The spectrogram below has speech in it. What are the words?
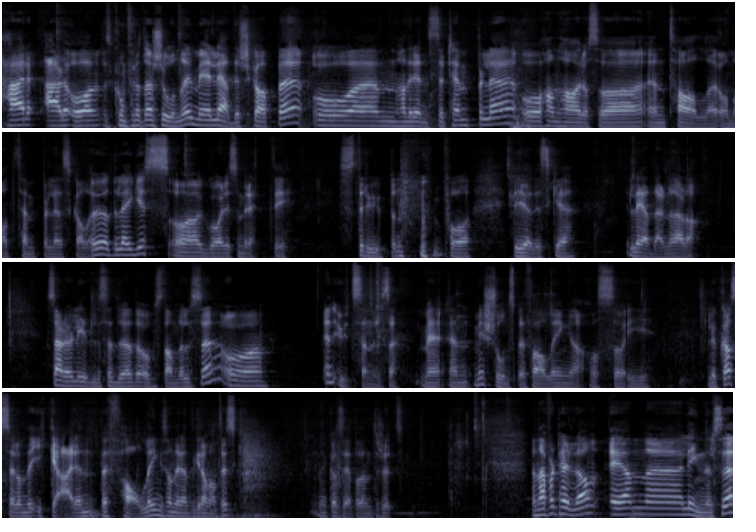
her er det òg konfrontasjoner med lederskapet, og um, han renser tempelet. Og han har også en tale om at tempelet skal ødelegges, og går liksom rett i strupen på de jødiske lederne der, da. Så er det jo lidelse, død og oppstandelse, og en utsendelse med en misjonsbefaling også i Lukas, selv om det ikke er en befaling sånn rent grammatisk. Vi kan se på den til slutt. Men jeg forteller om en uh, lignelse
